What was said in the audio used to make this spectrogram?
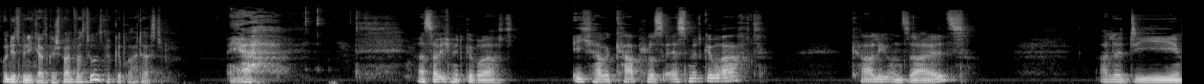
Und jetzt bin ich ganz gespannt, was du uns mitgebracht hast. Ja, was habe ich mitgebracht? Ich habe K plus S mitgebracht. Kali und Salz. Alle, die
